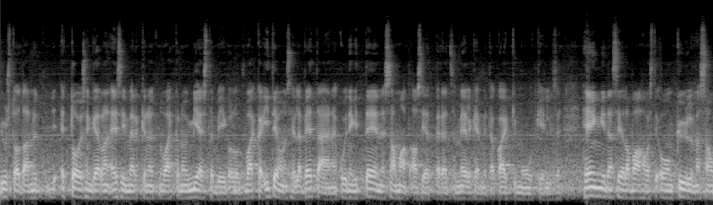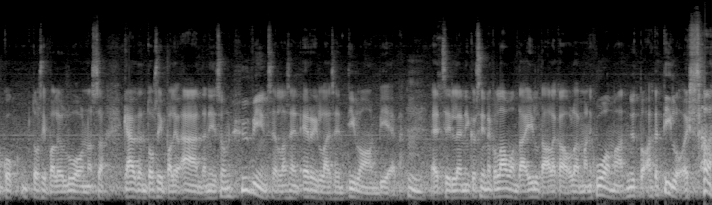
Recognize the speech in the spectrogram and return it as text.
just otan nyt toisen kerran esimerkkinä nyt vaikka noin miesten viikolla, vaikka itse on siellä vetäjänä, kuitenkin teen ne samat asiat periaatteessa melkein mitä kaikki muutkin. Eli se hengitä siellä vahvasti, on kylmässä, on tosi paljon luonnossa, käytän tosi paljon ääntä, niin se on hyvin sellaisen erilaisen tilaan vievä. Hmm. Et silleen, niin kun siinä kun lauantai-ilta alkaa olemaan, niin huomaa, että nyt on aika tiloissa.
